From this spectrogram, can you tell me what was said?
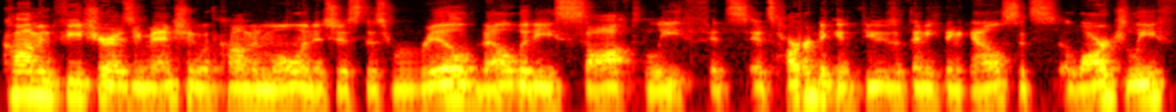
common feature, as you mentioned, with common mullein is just this real velvety, soft leaf. It's it's hard to confuse with anything else. It's a large leaf,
